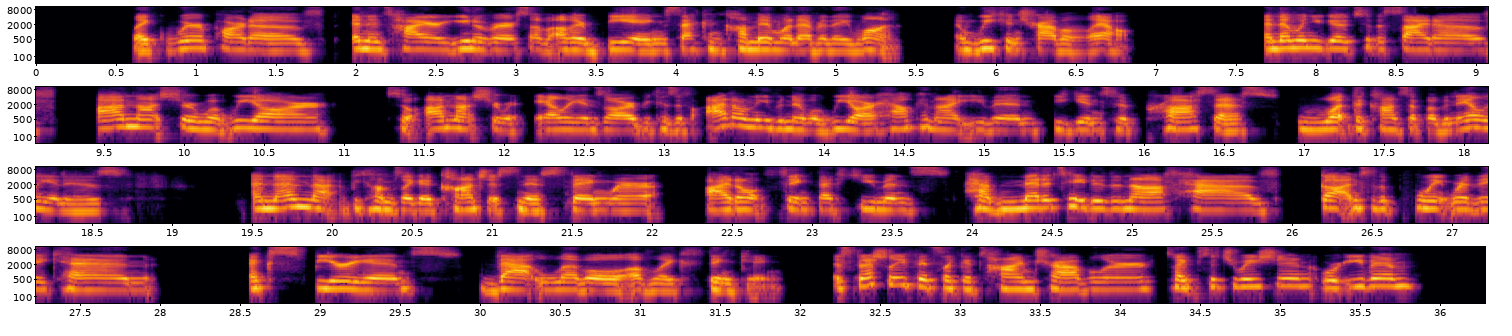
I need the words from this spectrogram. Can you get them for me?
Like we're part of an entire universe of other beings that can come in whenever they want and we can travel out. And then when you go to the side of, I'm not sure what we are, so I'm not sure what aliens are because if I don't even know what we are, how can I even begin to process what the concept of an alien is? And then that becomes like a consciousness thing where I don't think that humans have meditated enough, have gotten to the point where they can experience that level of like thinking, especially if it's like a time traveler type situation, or even,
